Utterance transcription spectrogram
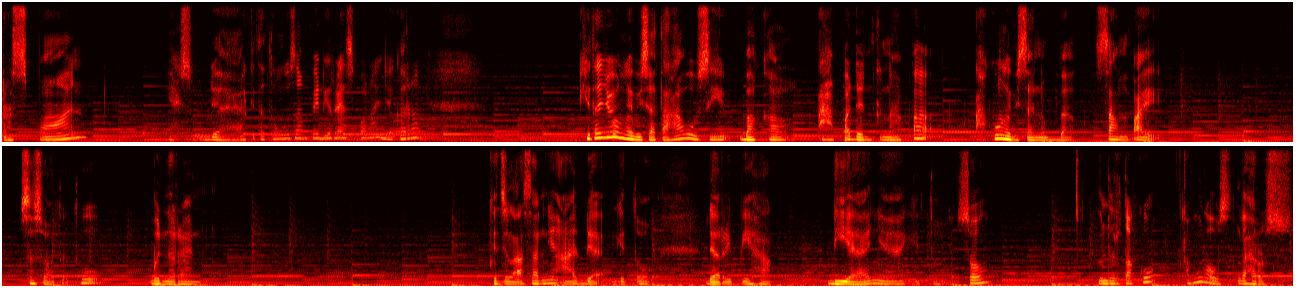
respon ya sudah kita tunggu sampai direspon aja karena kita juga nggak bisa tahu sih bakal apa dan kenapa aku nggak bisa nebak sampai sesuatu itu beneran kejelasannya ada gitu dari pihak dianya gitu. So menurut aku kamu nggak harus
